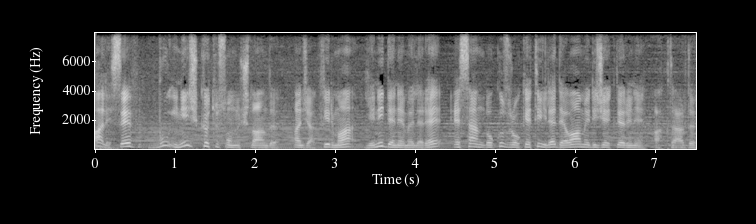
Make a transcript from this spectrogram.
Maalesef bu iniş kötü sonuçlandı. Ancak firma yeni denemelere SN9 roketi ile devam edeceklerini aktardı.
